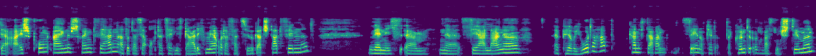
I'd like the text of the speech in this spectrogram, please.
der Eisprung eingeschränkt werden, also dass er auch tatsächlich gar nicht mehr oder verzögert stattfindet. Wenn ich ähm, eine sehr lange äh, Periode habe, kann ich daran sehen, okay, da, da könnte irgendwas nicht stimmen.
